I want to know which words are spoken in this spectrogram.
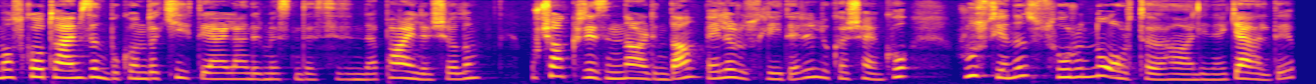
Moscow Times'ın bu konudaki değerlendirmesini de sizinle paylaşalım. Uçak krizinin ardından Belarus lideri Lukashenko Rusya'nın sorunlu ortağı haline geldi.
